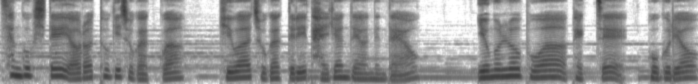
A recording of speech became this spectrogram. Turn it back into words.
삼국시대 여러 토기 조각과 기와 조각들이 발견되었는데요. 유물로 보아 백제, 고구려,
